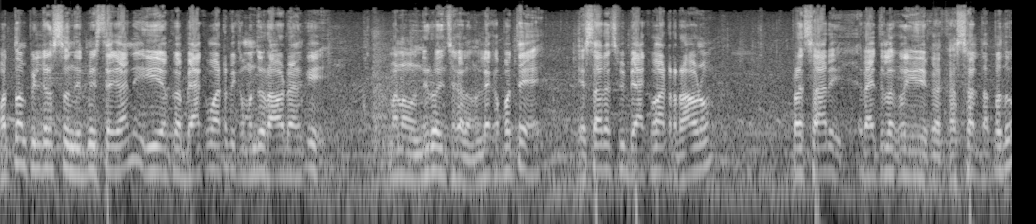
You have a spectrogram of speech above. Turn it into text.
మొత్తం పిల్లర్స్తో నిర్మిస్తే కానీ ఈ యొక్క బ్యాక్ వాటర్ ఇక ముందు రావడానికి మనం నిరోధించగలం. లేకపోతే ఎస్ఆర్ఎస్పి బ్యాక్ వాటర్ రావడం ప్రతిసారి రైతులకు ఈ యొక్క కష్టాలు తప్పదు.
